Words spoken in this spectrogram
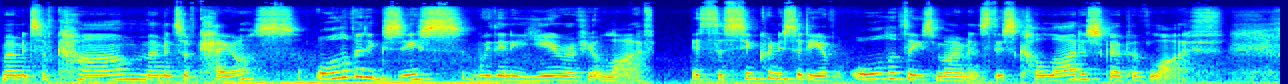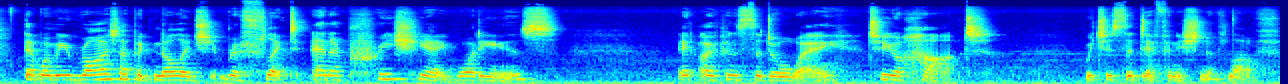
Moments of calm, moments of chaos, all of it exists within a year of your life. It's the synchronicity of all of these moments, this kaleidoscope of life, that when we rise up, acknowledge, reflect, and appreciate what is, it opens the doorway to your heart, which is the definition of love.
